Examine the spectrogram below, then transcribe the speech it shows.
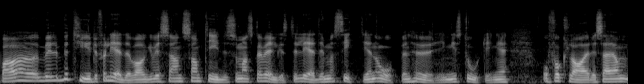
Hva vil det bety for ledervalget hvis han samtidig som han skal velges til leder, må sitte i en åpen høring i Stortinget og forklare seg om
